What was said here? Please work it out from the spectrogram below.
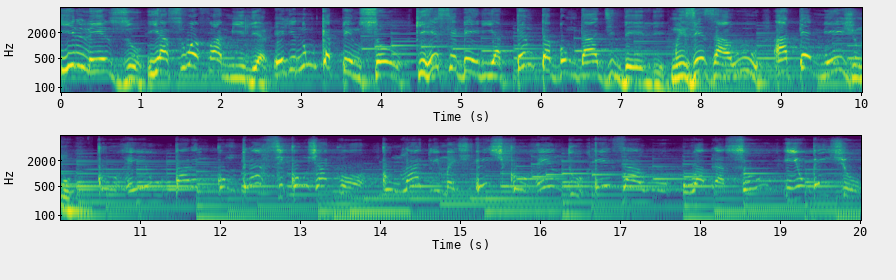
ileso e a sua família. Ele nunca pensou que receberia tanta bondade dele, mas Esaú até mesmo correu para encontrar-se com Jacó. Com lágrimas escorrendo, Esaú o abraçou e o beijou.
